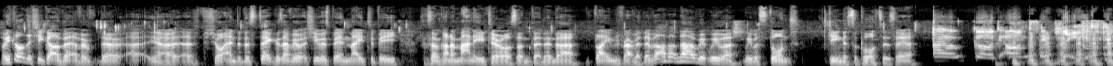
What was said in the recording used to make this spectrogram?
And we thought that she got a bit of a, the, uh, you know, a short end of the stick because everyone she was being made to be some kind of man eater or something and uh, blamed for everything. But I thought no, we, we were we were staunch Gina supporters here. Good. Oh, I'm so pleased.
